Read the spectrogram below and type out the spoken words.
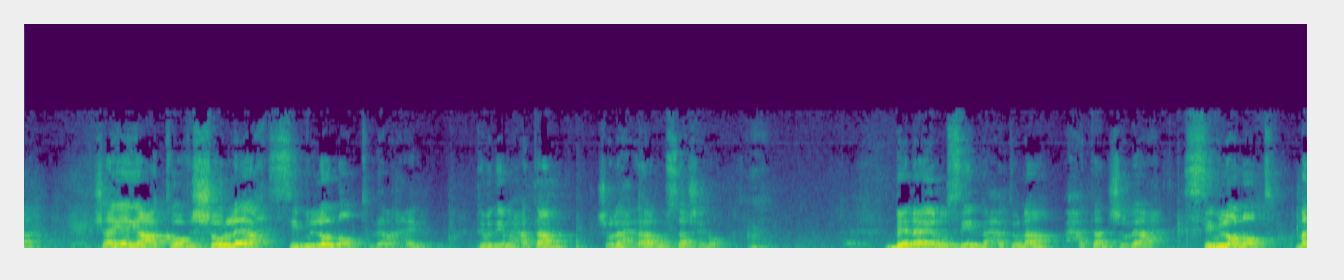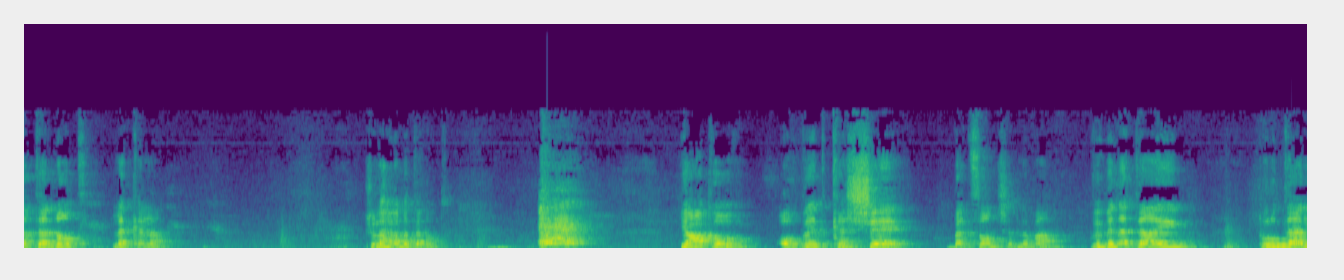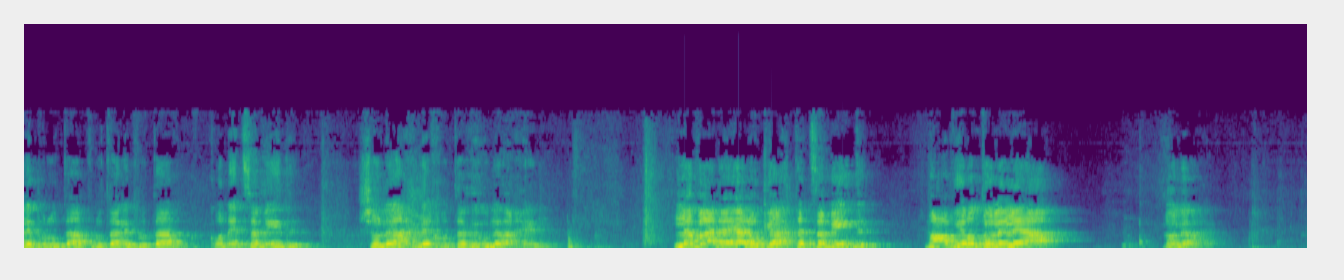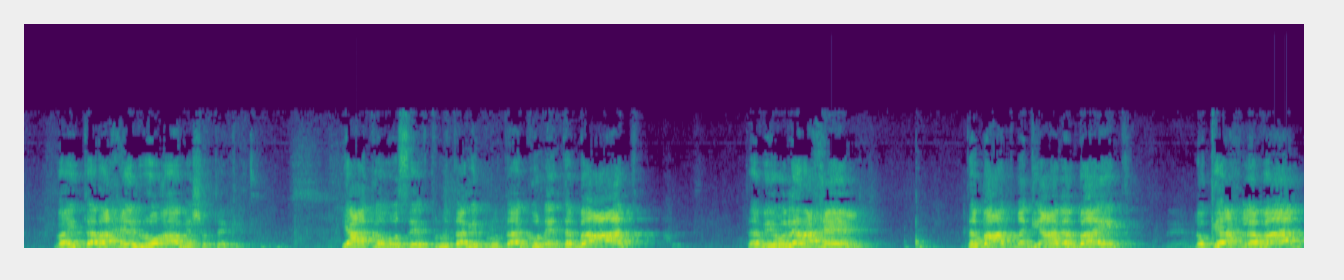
שהיה יעקב שולח סבלונות לרחל. אתם יודעים, חתם שולח לארוסה שלו. בין האירוסין לחתונה, החתן שולח סבלונות, מתנות לכלה. שולח לה מתנות. יעקב עובד קשה בצאן של לבן, ובינתיים פרוטה לפרוטה, פרוטה לפרוטה, קונה צמיד, שולח לכו תביאו לרחל. לבן היה לוקח את הצמיד, מעביר אותו ללאה, לא לרחל. והייתה רחל רואה ושותקת. יעקב אוסף פרוטה לפרוטה, קונה טבעת, תביאו לרחל. טבעת מגיעה לבית, לוקח לבן,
